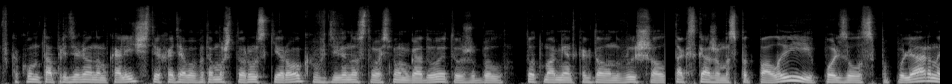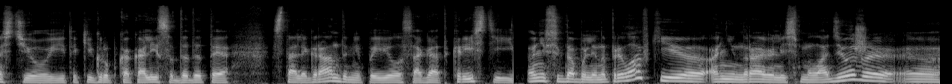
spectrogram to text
в каком-то определенном количестве, хотя бы потому, что русский рок в 98 году это уже был тот момент, когда он вышел, так скажем, из-под полы и пользовался популярностью, и такие группы, как Алиса, ДДТ стали грандами, появилась Агат Кристи. Они всегда были на прилавке, они нравились молодежи, э,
